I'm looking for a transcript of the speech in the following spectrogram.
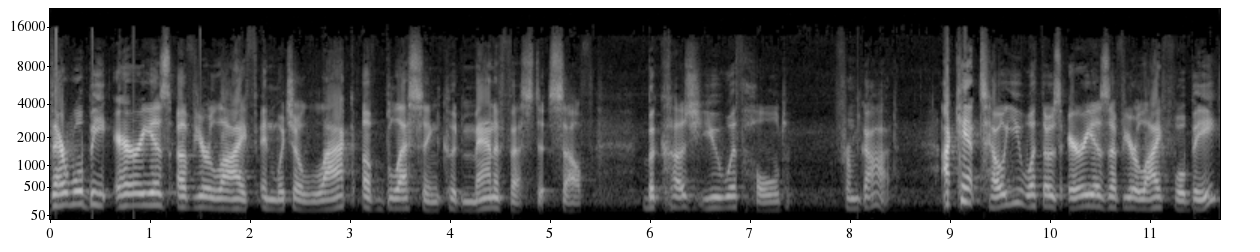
there will be areas of your life in which a lack of blessing could manifest itself because you withhold from God. I can't tell you what those areas of your life will be.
